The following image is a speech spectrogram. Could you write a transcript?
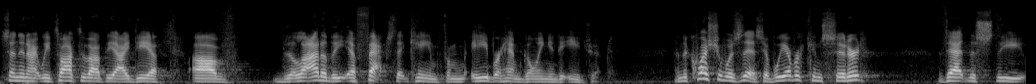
Sunday night, we talked about the idea of the, a lot of the effects that came from Abraham going into Egypt. And the question was this Have we ever considered that this, the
